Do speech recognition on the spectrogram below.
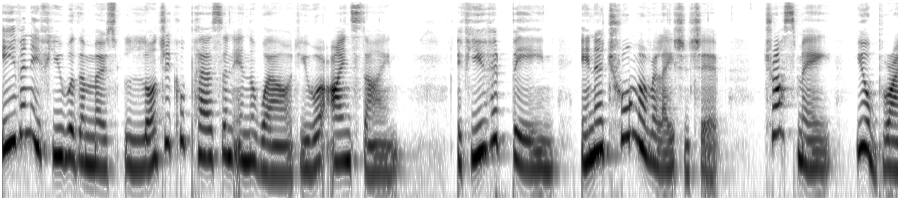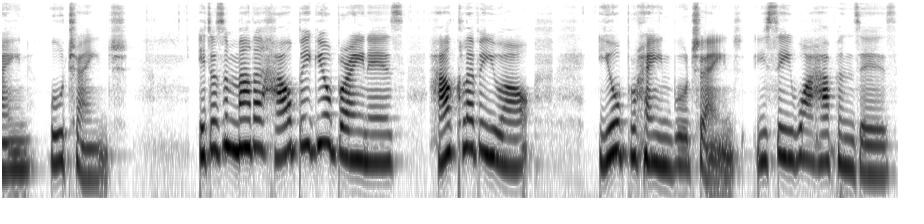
Even if you were the most logical person in the world, you were Einstein, if you had been in a trauma relationship, trust me, your brain will change. It doesn't matter how big your brain is, how clever you are, your brain will change. You see, what happens is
